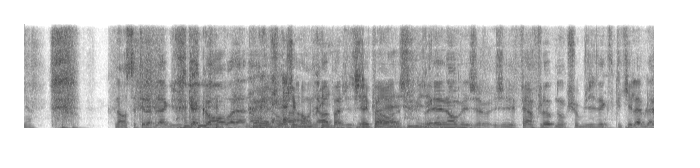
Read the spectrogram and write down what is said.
Ligue 1 Non, c'était la blague. Jusqu'à quand Voilà, non, Ouais, non, j'ai- on n'ira pas jusqu'à J'ai pas quand. réagi, mais j'ai Ouais, compris. non, mais je- j'ai fait un flop, donc je suis obligé d'expliquer la blague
